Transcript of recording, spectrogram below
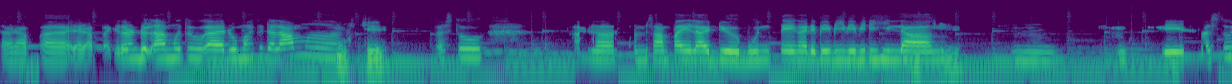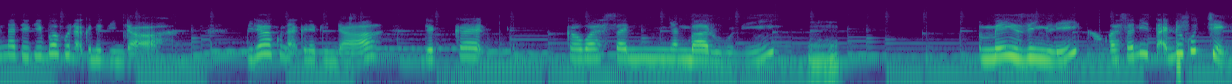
Sangat rapat, dah rapat. Kita orang duduk lama tu, uh, rumah tu dah lama. Okey. Lepas tu uh, sampailah dia bunting, ada baby-baby dia hilang. Okey. Hmm. Okay. Lepas tu nah tiba-tiba aku nak kena pindah. Bila aku nak kena pindah, dekat kawasan yang baru ni, Hmm. amazingly, kawasan ni tak ada kucing.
